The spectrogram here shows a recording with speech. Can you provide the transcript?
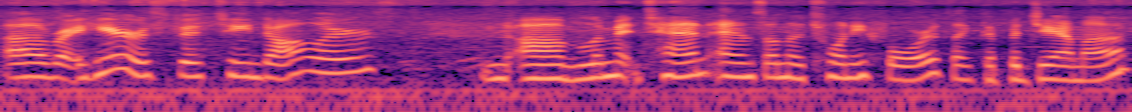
Uh, right here is $15 um, limit 10 ends on the 24th like the pajama.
